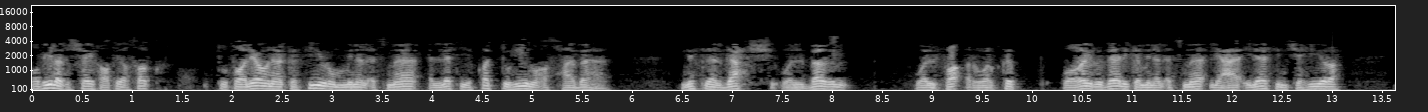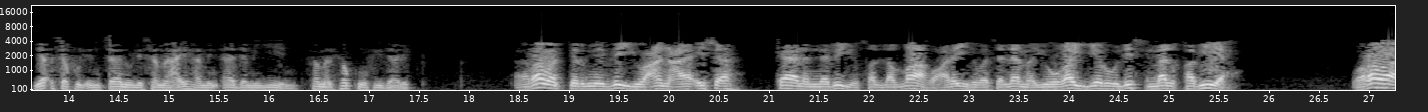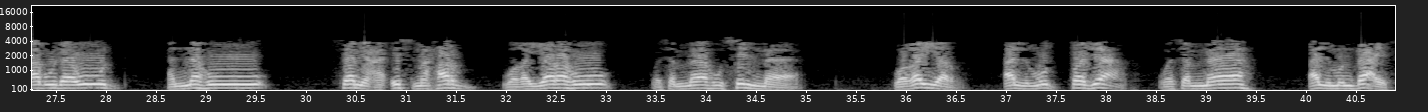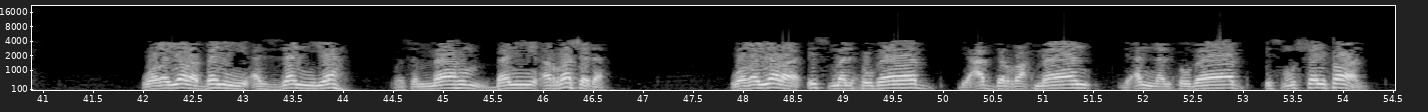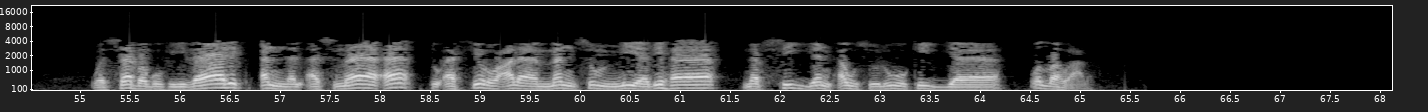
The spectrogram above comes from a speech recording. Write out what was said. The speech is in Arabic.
فضيلة الشيخ عطية صقر تطالعنا كثير من الأسماء التي قد تهين أصحابها مثل الجحش والبغل والفأر والقط وغير ذلك من الأسماء لعائلات شهيرة يأسف الإنسان لسماعها من آدميين فما الحكم في ذلك؟ روى الترمذي عن عائشة كان النبي صلى الله عليه وسلم يغير الاسم القبيح وروى أبو داود أنه سمع اسم حرب وغيره وسماه سلمى وغير المضطجع وسماه المنبعث وغير بني الزنية وسماهم بني الرشدة وغير اسم الحباب بعبد الرحمن لأن الحباب اسم الشيطان والسبب في ذلك أن الأسماء تؤثر على من سمي بها نفسيا أو سلوكيا. والله أعلم.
